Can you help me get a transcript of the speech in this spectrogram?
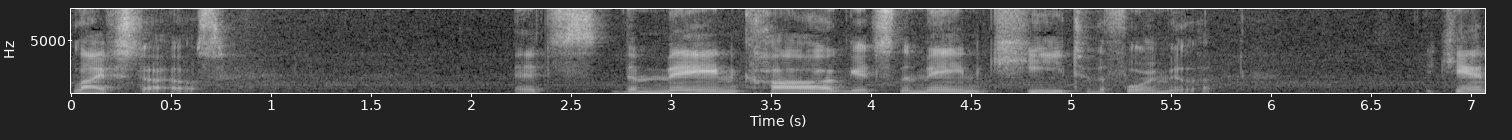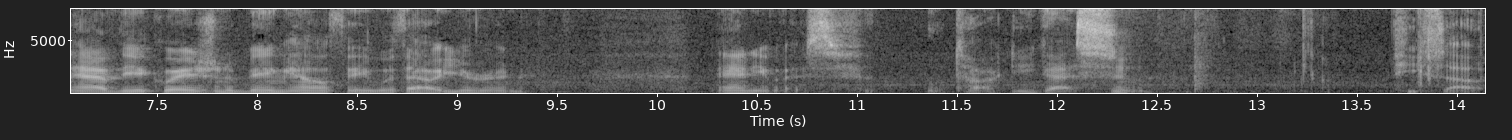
lifestyles. It's the main cog, it's the main key to the formula. You can't have the equation of being healthy without urine. Anyways, we'll talk to you guys soon. Peace out.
